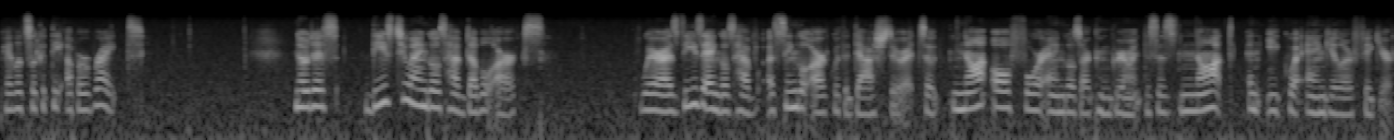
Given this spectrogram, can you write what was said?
Okay, let's look at the upper right. Notice these two angles have double arcs, whereas these angles have a single arc with a dash through it. So not all four angles are congruent. This is not an equiangular figure.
